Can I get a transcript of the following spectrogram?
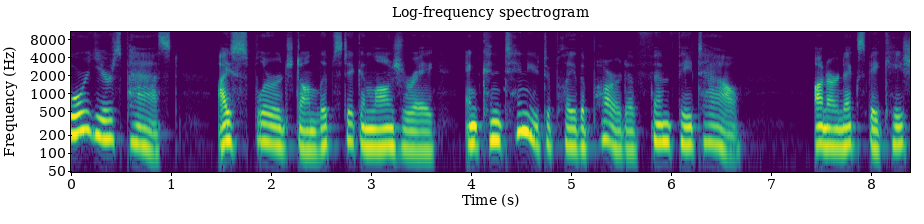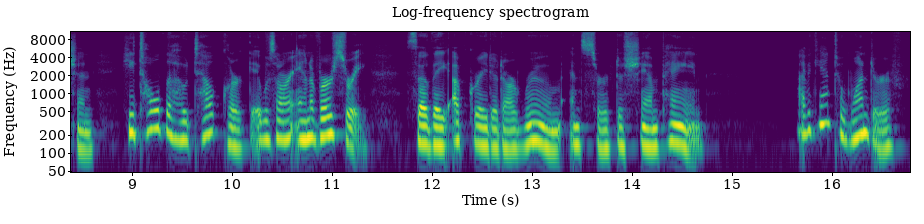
Four years passed. I splurged on lipstick and lingerie and continued to play the part of femme fatale. On our next vacation, he told the hotel clerk it was our anniversary, so they upgraded our room and served us champagne. I began to wonder if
